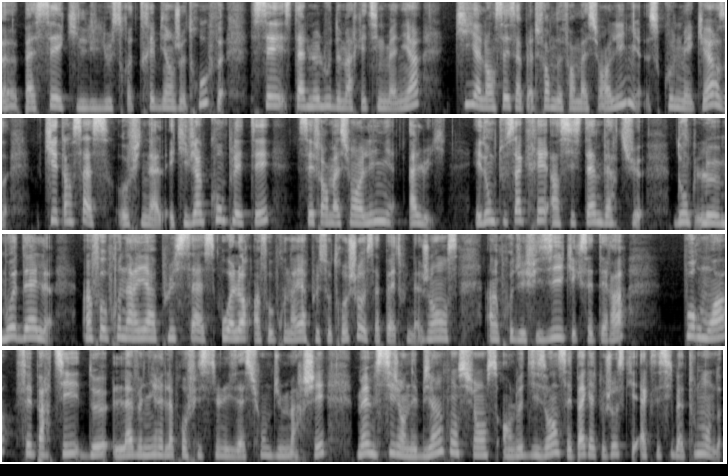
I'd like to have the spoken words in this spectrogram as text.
euh, passer et qui l'illustre très bien, je trouve, c'est Stan Leloup de Marketing Mania qui a lancé sa plateforme de formation en ligne, Schoolmakers, qui est un SaaS au final et qui vient compléter ses formations en ligne à lui. Et donc tout ça crée un système vertueux. Donc le modèle infoprenariat plus SaaS ou alors infoprenariat plus autre chose, ça peut être une agence, un produit physique, etc. Pour moi, fait partie de l'avenir et de la professionnalisation du marché, même si j'en ai bien conscience en le disant, c'est pas quelque chose qui est accessible à tout le monde.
